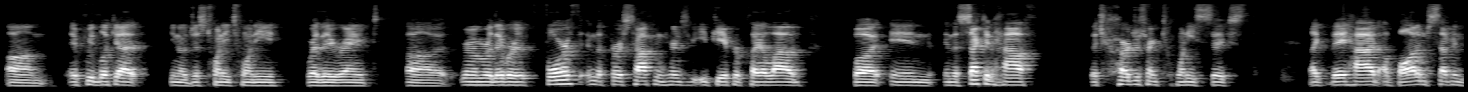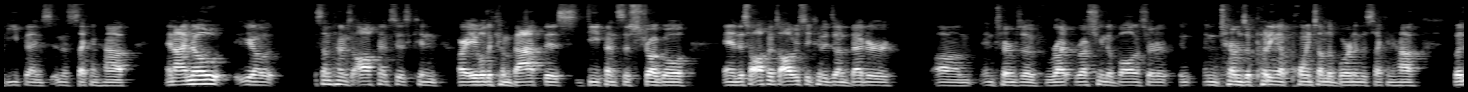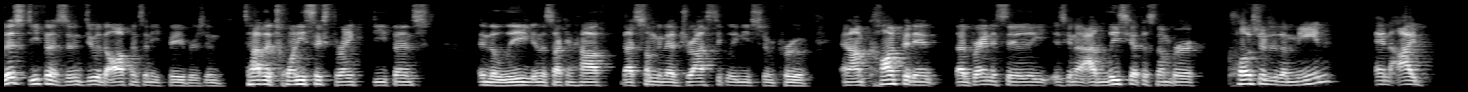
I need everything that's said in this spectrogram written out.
Um, if we look at you know just 2020 where they ranked, uh, remember they were fourth in the first half in terms of EPA per play allowed, but in in the second half the Chargers ranked 26th. Like they had a bottom seven defense in the second half. And I know, you know, sometimes offenses can are able to combat this defensive struggle. And this offense obviously could have done better um, in terms of r- rushing the ball and sort of in, in, terms of putting up points on the board in the second half. But this defense didn't do the offense any favors. And to have the 26th ranked defense in the league in the second half, that's something that drastically needs to improve. And I'm confident that Brandon Staley is going to at least get this number closer to the mean. And I,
